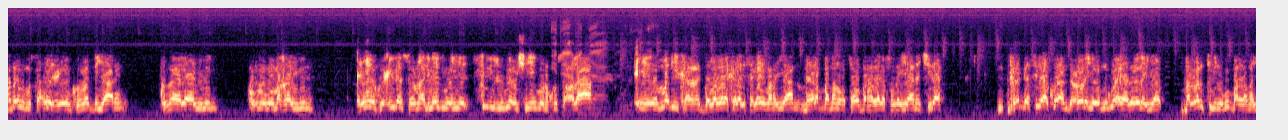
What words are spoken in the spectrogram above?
anagu mustaxiil ciidan kuma diyaarin kuma abaabulin hubuguma qaybin. Ciidanku ciidan soomaaliyeed weeye sidii lagu heshiiyey buuna ku socdaa. Ciidamadii kalena gobollada kale isaga imanayaan meelo badan oo tababara laga furayaana jira. Ragga sidaa ku andacoonaya oo nagu eedeynaya ballantii lagu ballamay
